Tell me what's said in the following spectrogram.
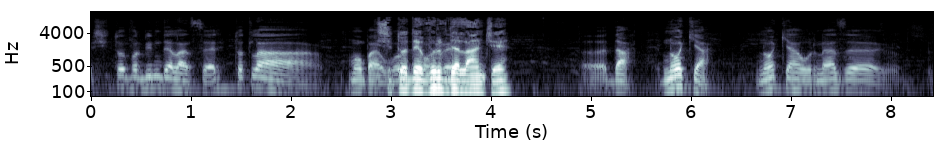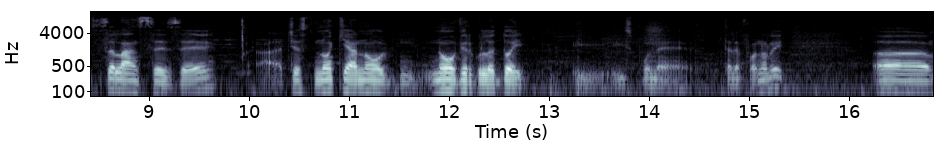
și tot vorbim de lansări, tot la Mobile Și World tot de vârf Congress, de lance. Uh, da, Nokia. Nokia urmează să lanseze acest Nokia 9, 9,2 îi, îi spune telefonului. Uh,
